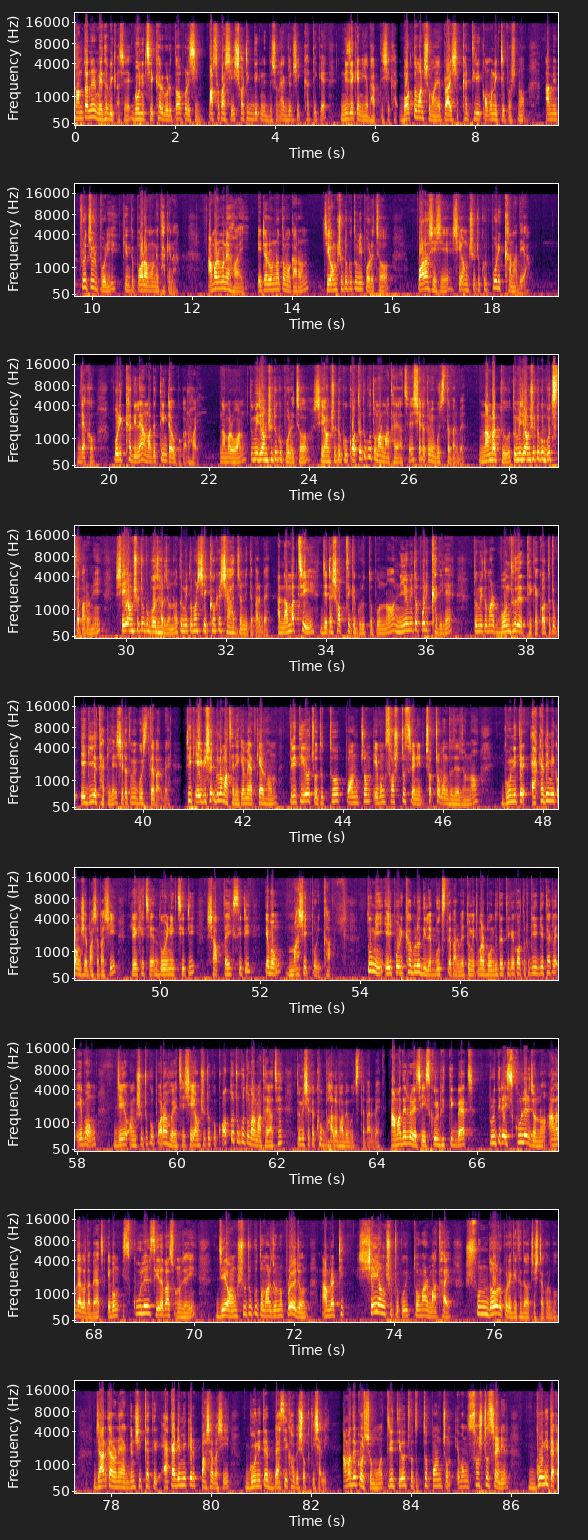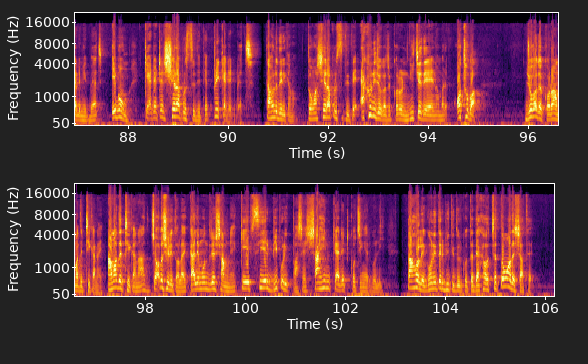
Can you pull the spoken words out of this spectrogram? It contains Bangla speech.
সন্তানের মেধা বিকাশে গণিত শিক্ষার গুরুত্ব অপরিসীম। পাশাপাশি সঠিক দিক নির্দেশনা একজন শিক্ষার্থীকে নিজেকে নিয়ে ভাবতে শেখায়। বর্তমান সময়ে প্রায় শিক্ষার্থীরই কমন একটি প্রশ্ন, আমি প্রচুর পড়ি, কিন্তু পড়া মনে থাকে না। আমার মনে হয় এটার অন্যতম কারণ, যে অংশটুকু তুমি পড়েছ, পড়া শেষে সেই অংশটুকুর পরীক্ষা না দেয়া। দেখো, পরীক্ষা দিলে আমাদের তিনটা উপকার হয়। নাম্বার ওয়ান, তুমি যে অংশটুকু পড়েছ, সেই অংশটুকু কতটুকু তোমার মাথায় আছে, সেটা তুমি বুঝতে পারবে। নাম্বার টু তুমি যে অংশটুকু বুঝতে পারোনি, সেই অংশটুকু বোঝার জন্য তুমি তোমার শিক্ষকের সাহায্য নিতে পারবে। আর নাম্বার থ্রি যেটা সব থেকে গুরুত্বপূর্ণ, নিয়মিত পরীক্ষা দিলে তুমি তোমার বন্ধুদের থেকে কতটুকু এগিয়ে থাকলে সেটা তুমি বুঝতে পারবে। ঠিক এই বিষয়গুলো মাথায় রেখে ম্যাথ কেয়ার হোম তৃতীয়, চতুর্থ, পঞ্চম এবং ষষ্ঠ শ্রেণির ছোট্ট বন্ধুদের জন্য গণিতের একাডেমিক অংশের পাশাপাশি রেখেছে দৈনিক সিটি সাপ্তাহিক সিটি এবং মাসিক পরীক্ষা। তুমি এই পরীক্ষাগুলো দিলে বুঝতে পারবে তুমি তোমার বন্ধুদের থেকে কতটুকু এগিয়ে থাকলে এবং যে অংশটুকু পড়া হয়েছে, সেই অংশটুকু কতটুকু তোমার মাথায় আছে, তুমি সেটা খুব ভালোভাবে বুঝতে পারবে। আমাদের রয়েছে স্কুল ভিত্তিক ব্যাচ, প্রতিটা স্কুলের জন্য আলাদা আলাদা ব্যাচ এবং স্কুলের সিলেবাস অনুযায়ী যে অংশটুকু তোমার জন্য প্রয়োজন, আমরা ঠিক সেই অংশটুকুই তোমার মাথায় সুন্দর করে গেঁথে দেওয়ার চেষ্টা করব। যার কারণে একজন শিক্ষার্থীর একাডেমিকের পাশাপাশি গণিতের বেসিক হবে শক্তিশালী। আমাদের কোর্সসমূহ তৃতীয়, চতুর্থ, পঞ্চম এবং ষষ্ঠ শ্রেণির গণিত একাডেমিক ব্যাচ এবং ক্যাডেটের সেরা প্রস্তুতিতে প্রি ক্যাডেট ব্যাচ। তাহলে দেরি কেন? তোমার সেরা প্রস্তুতিতে এখনই যোগাযোগ করো, নিচে দেওয়া এই নাম্বারে, অথবা যোগাযোগ করো আমাদের ঠিকানায়। আমাদের ঠিকানা জলসিঁড়ি তলায়, কালী মন্দিরের সামনে কেএফসি এর বিপরীত পাশে শাহিন ক্যাডেট কোচিং এর গলি। তাহলে গণিতের ভীতি দূর করতে দেখা হচ্ছে তোমাদের সাথে।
